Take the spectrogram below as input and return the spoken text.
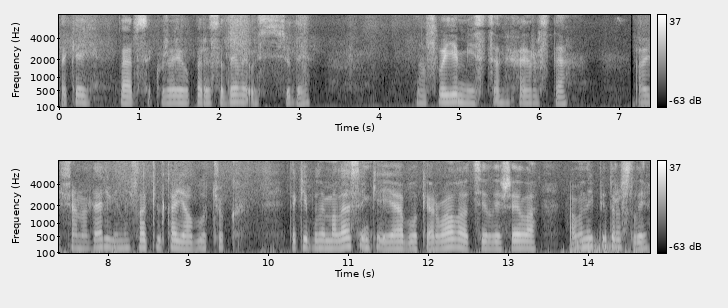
Такий персик, вже його пересадили ось сюди. На своє місце, нехай росте. А ще на дереві знайшла кілька яблучок. Такі були малесенькі, яблуки рвала, а ці лишила, а вони підросли.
